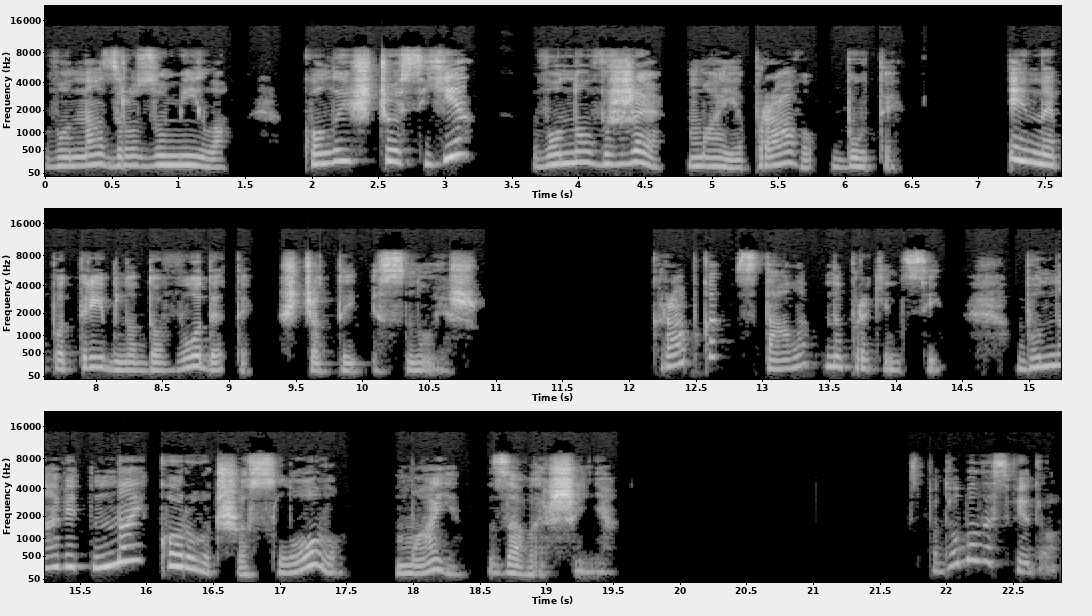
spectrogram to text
Вона зрозуміла, коли щось є, воно вже має право бути. І не потрібно доводити, що ти існуєш. Крапка стала наприкінці, бо навіть найкоротше слово має завершення. Сподобалось відео?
